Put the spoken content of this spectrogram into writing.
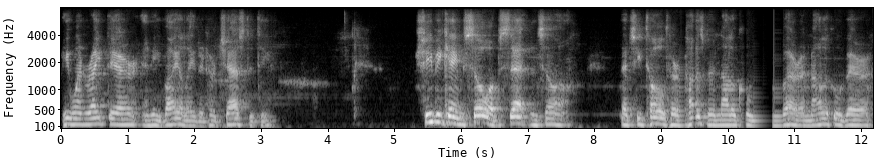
He went right there and he violated her chastity. She became so upset and so that she told her husband, Nalakuvara, Nalakuvara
